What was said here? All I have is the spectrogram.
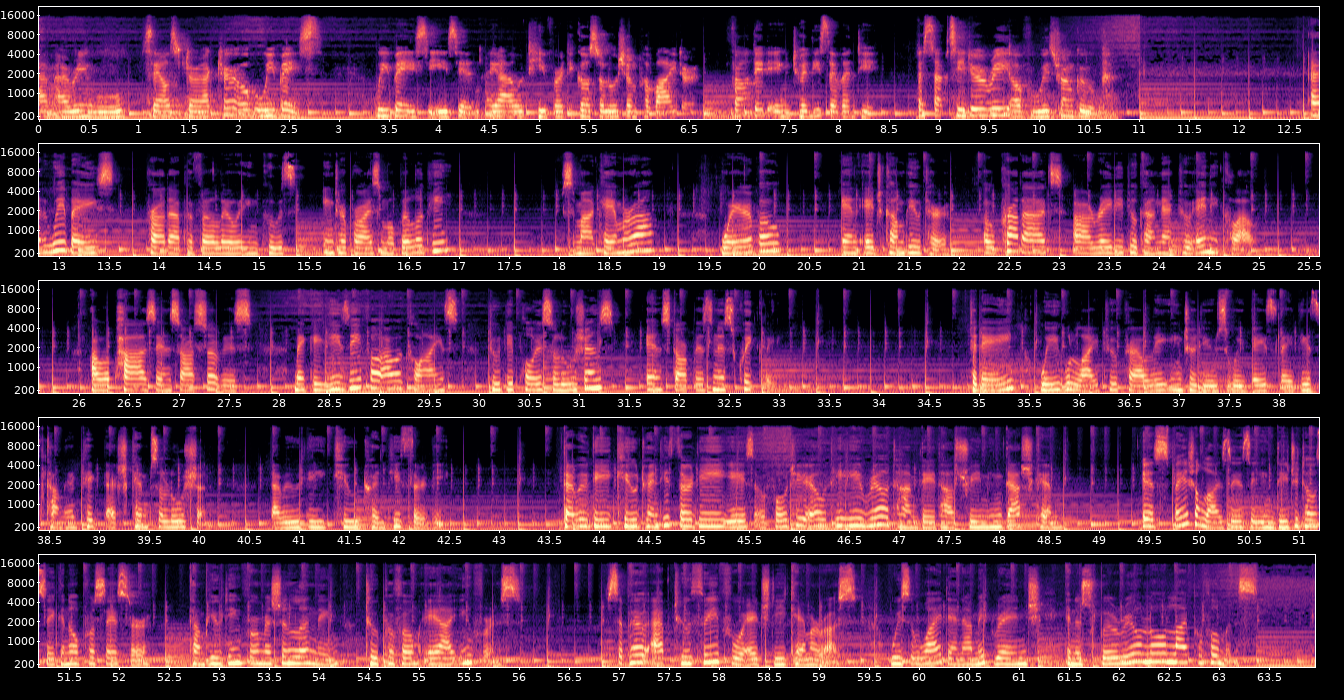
I'm Irene Wu, Sales Director of WiBASE. WiBASE is an AIoT vertical solution provider founded in 2017, a subsidiary of Wistron Group. At WiBASE, product portfolio includes enterprise mobility, smart camera, wearable, and edge computer. Our products are ready to connect to any cloud. Our PaaS and SaaS service make it easy for our clients to deploy solutions and start business quickly. Today, we would like to proudly introduce WiBASE's latest connected dashcam solution, WDQ2030. WDQ2030 is a 4G LTE real-time data streaming dashcam. It specializes in digital signal processor, computing for machine learning to perform AI inference support up to three Full HD cameras with wide dynamic range and superior low light performance.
